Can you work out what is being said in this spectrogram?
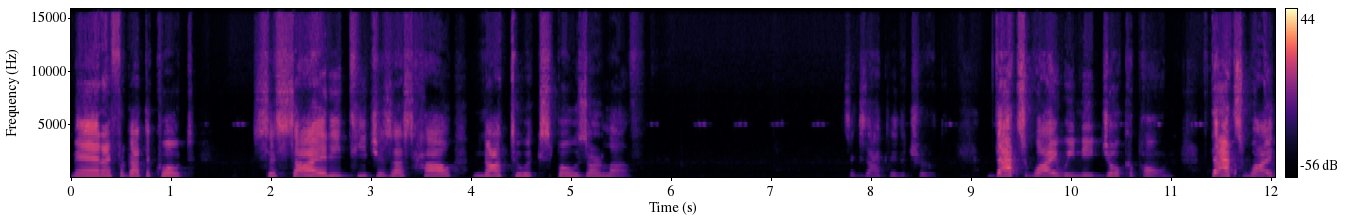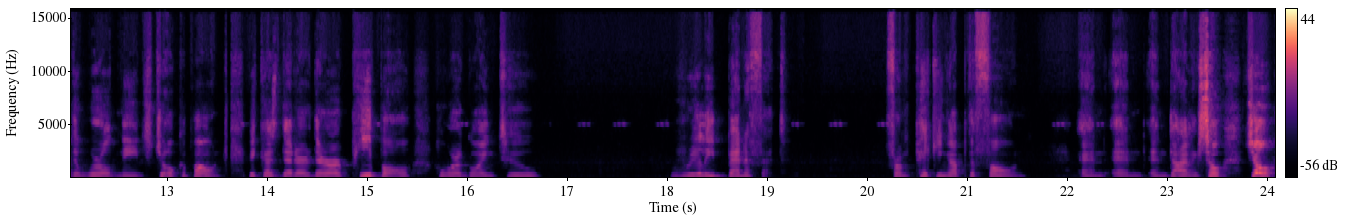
man i forgot the quote Society teaches us how not to expose our love. It's exactly the truth. That's why we need Joe Capone. That's why the world needs Joe Capone because there are there are people who are going to really benefit from picking up the phone and and and dialing. So Joe,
